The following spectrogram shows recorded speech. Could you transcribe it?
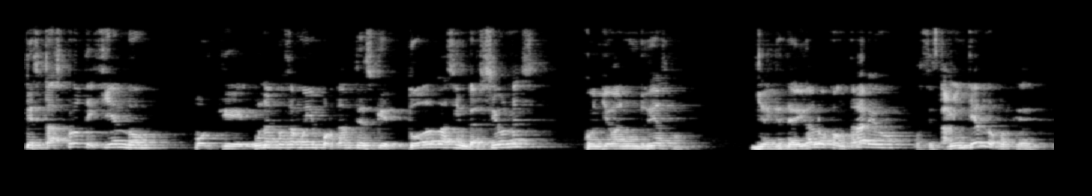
que estás protegiendo porque una cosa muy importante es que todas las inversiones conllevan un riesgo. Y el que te diga lo contrario, pues está mintiendo porque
